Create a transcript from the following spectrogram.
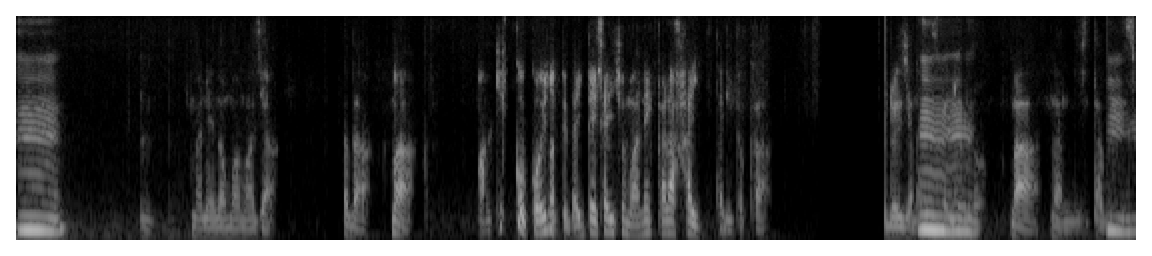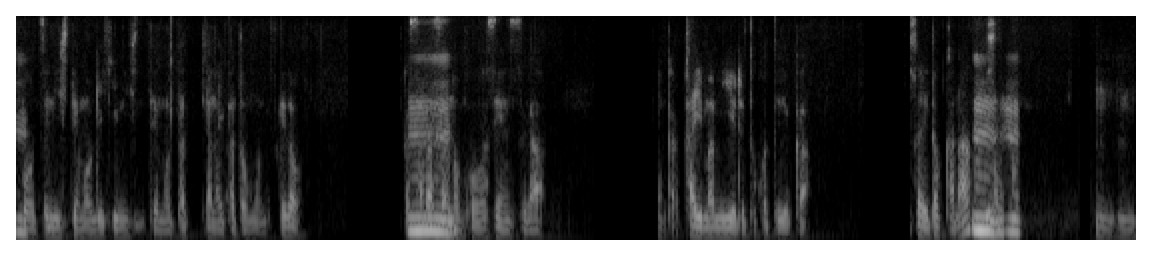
うん。真似のままじゃ。ただ、まあ、まあ、結構こういうのって大体最初真似から入ったりとかするじゃないですか、うんうんいろいろ。まあ、なんで、多分スポーツにしても劇にしてもだじゃないかと思うんですけど、うんサラサのこうセンスが、なんか垣間見えるとこというか、そういうとこかなうんいうう。ん。うんうん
